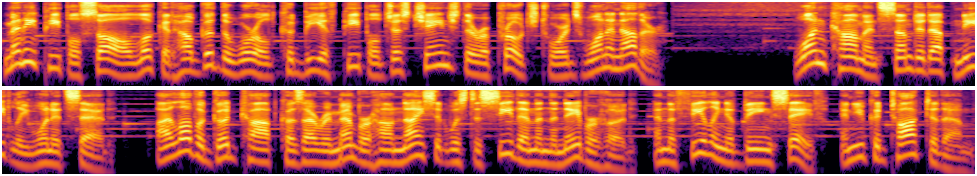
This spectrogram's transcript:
Many people saw a look at how good the world could be if people just changed their approach towards one another. One comment summed it up neatly when it said, I love a good cop cause I remember how nice it was to see them in the neighborhood and the feeling of being safe and you could talk to them.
